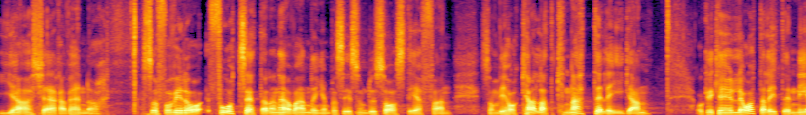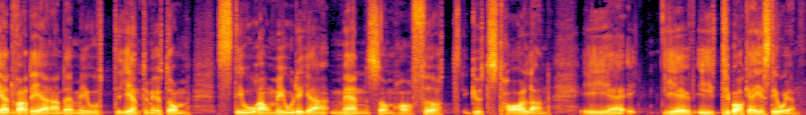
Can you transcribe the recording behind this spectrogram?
Ja, kära vänner, så får vi då fortsätta den här vandringen, precis som du sa Stefan, som vi har kallat Knatteligan. Och det kan ju låta lite nedvärderande mot, gentemot de stora och modiga män som har fört Guds talan i, i, i, tillbaka i historien.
